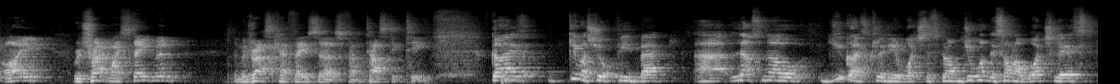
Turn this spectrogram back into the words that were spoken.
I retract my statement. The Madras Cafe serves fantastic tea. Guys, give us your feedback. Uh, let us know. You guys clearly watch this film. Do you want this on our watch list?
